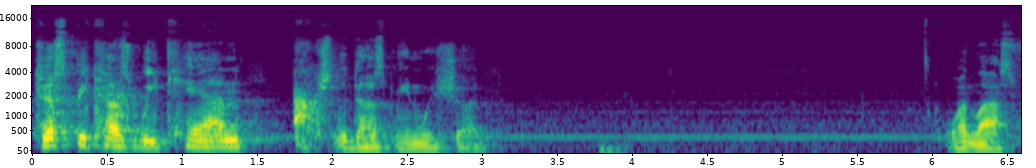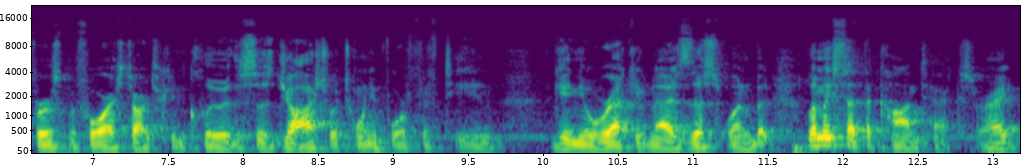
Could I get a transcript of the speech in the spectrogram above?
Just because we can actually does mean we should. One last verse before I start to conclude. This is Joshua 24 15. Again, you'll recognize this one, but let me set the context, right?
